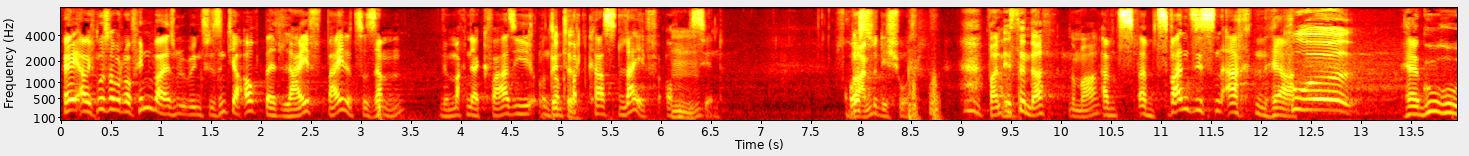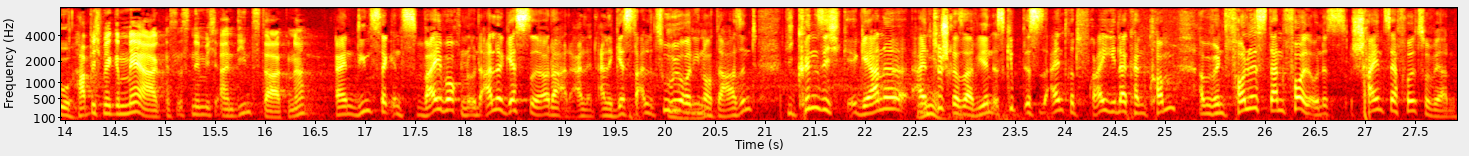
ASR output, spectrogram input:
Hey, aber ich muss aber darauf hinweisen übrigens, wir sind ja auch bald live, beide zusammen. Wir machen ja quasi unseren Bitte. Podcast live auch ein bisschen. Freust Wann? du dich schon? Wann ist denn das normal? Am, am 20.08., Herr, Cool! Herr Guru. Habe ich mir gemerkt. Es ist nämlich ein Dienstag, ne? Ein Dienstag in zwei Wochen und alle Gäste oder alle, alle Gäste, alle Zuhörer, die noch da sind, die können sich gerne einen Tisch reservieren. Es gibt, es ist Eintritt frei, jeder kann kommen, aber wenn voll ist, dann voll und es scheint sehr voll zu werden.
